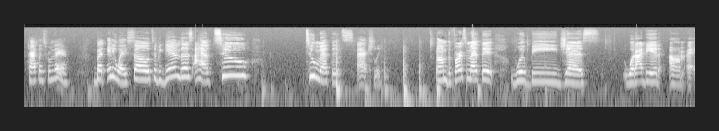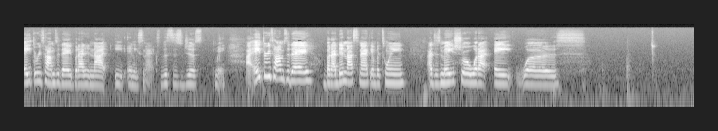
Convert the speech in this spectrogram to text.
happens from there. But anyway, so to begin this, I have two two methods actually. Um, the first method would be just what I did. Um, I ate three times a day, but I did not eat any snacks. This is just me. I ate three times a day, but I did not snack in between. I just made sure what I ate was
